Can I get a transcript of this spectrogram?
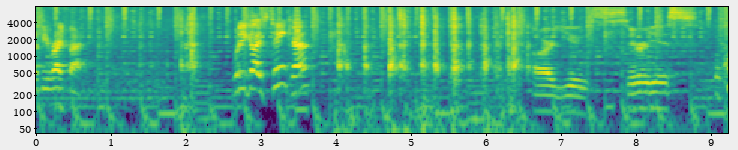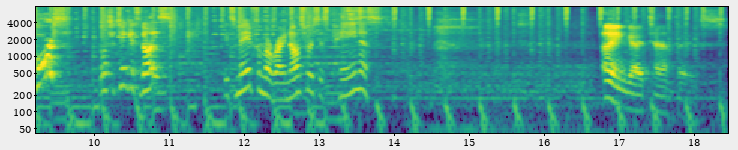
I'll be right back. What do you guys think, huh? Are you serious? Of course! Don't you think it's nice? It's made from a rhinoceros's penis. I ain't got time for this.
